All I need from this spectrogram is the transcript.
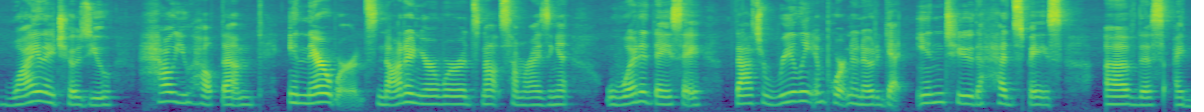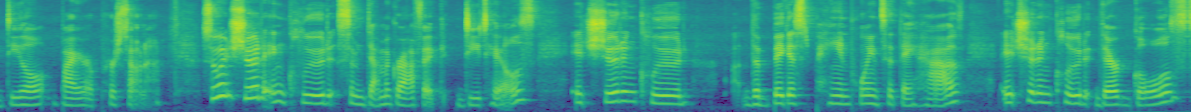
why they chose you, how you help them in their words, not in your words, not summarizing it. What did they say? That's really important to know to get into the headspace of this ideal buyer persona. So it should include some demographic details. It should include the biggest pain points that they have. It should include their goals.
